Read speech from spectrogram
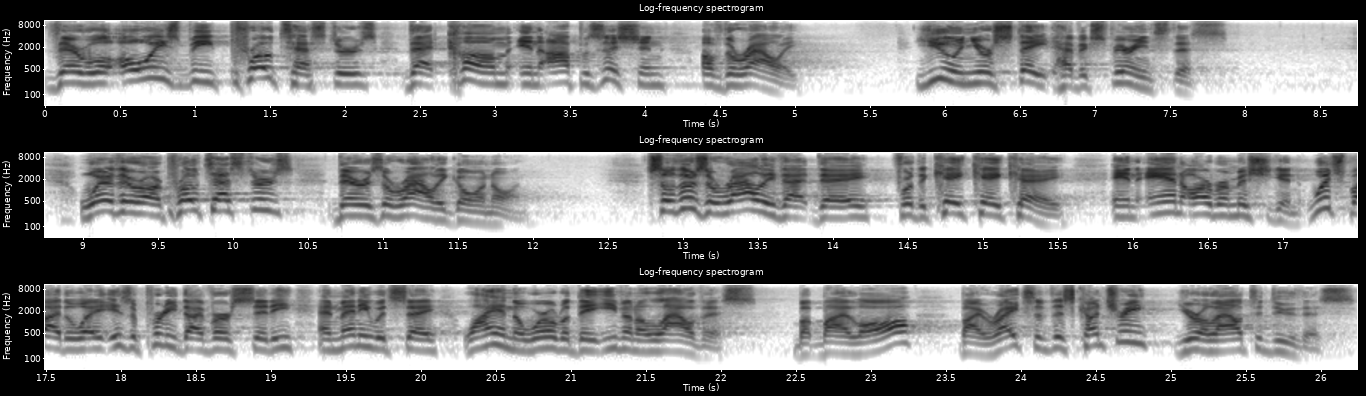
there will always be protesters that come in opposition of the rally. You and your state have experienced this. Where there are protesters, there is a rally going on. So there's a rally that day for the KKK in Ann Arbor, Michigan, which, by the way, is a pretty diverse city. And many would say, why in the world would they even allow this? But by law, by rights of this country, you're allowed to do this.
